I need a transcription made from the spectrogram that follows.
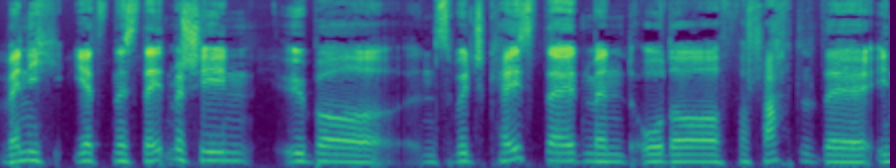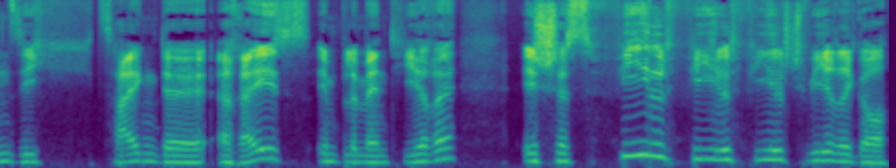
Wenn ich jetzt eine State Machine über ein Switch Case Statement oder verschachtelte in sich zeigende Arrays implementiere, ist es viel, viel, viel schwieriger,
